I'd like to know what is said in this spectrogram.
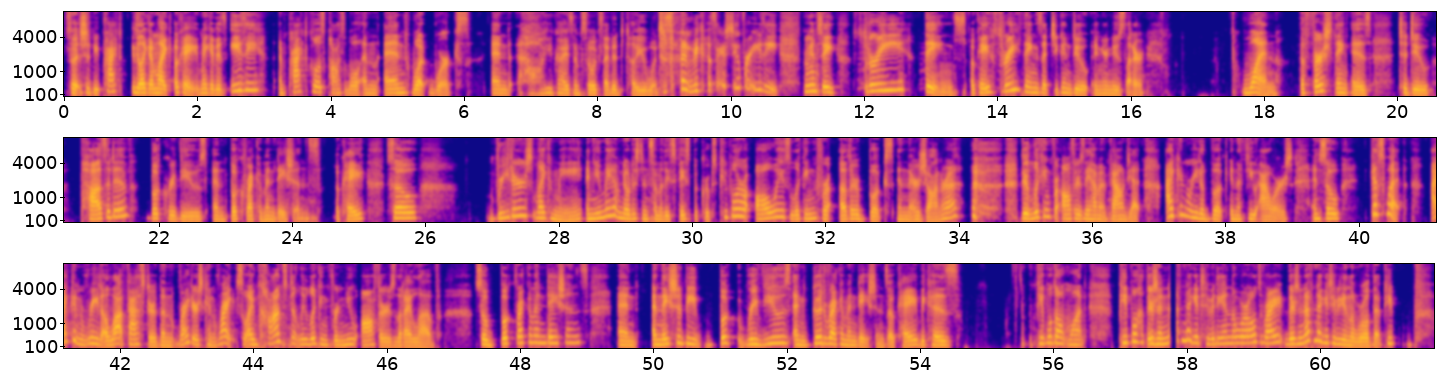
So it should be practical. Like I'm like, okay, make it as easy and practical as possible and and what works. And oh you guys i'm so excited to tell you what to send because they're super easy. I'm going to say three things okay? Three things that you can do in your newsletter. One the first thing is to do positive book reviews and book recommendations okay? So readers like me, and you may have noticed in some of these Facebook groups, people are always looking for other books in their genre. They're looking for authors they haven't found yet. I can read a book in a few hours. And so, guess what? I can read a lot faster than writers can write. So, I'm constantly looking for new authors that I love. So, book recommendations and and they should be book reviews and good recommendations, okay? Because people don't want people there's enough negativity in the world right? There's enough negativity in the world that people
